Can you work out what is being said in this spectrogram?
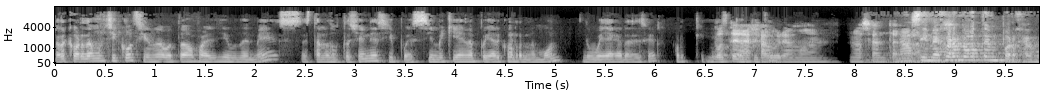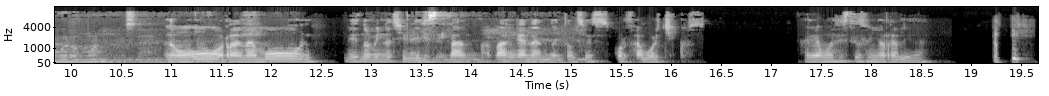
recordamos chicos, si no he votado para el día del mes, están las votaciones y pues si me quieren apoyar con Renamón, lo voy a agradecer porque voten a Jaburamón, no sean tan No, sí, mejor voten por Jaburamón, No, Renamón, mis nominaciones van, van ganando, entonces por favor chicos, hagamos este sueño realidad.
